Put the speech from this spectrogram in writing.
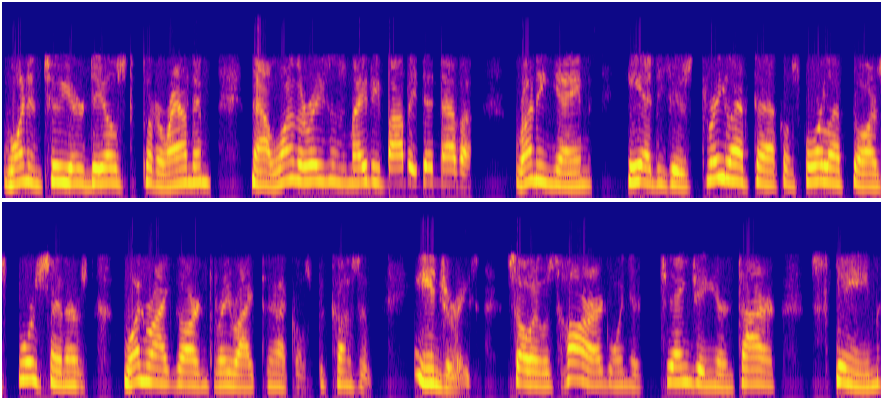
one and two year deals to put around him. Now, one of the reasons maybe Bobby didn't have a running game, he had to use three left tackles, four left guards, four centers, one right guard, and three right tackles because of injuries. So it was hard when you're changing your entire scheme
